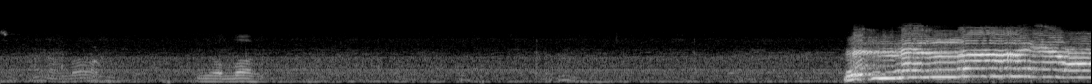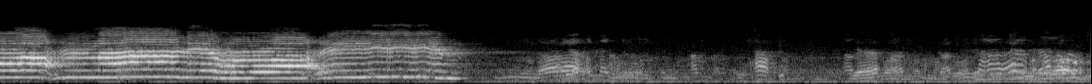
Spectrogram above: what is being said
سبحان الله. اي والله بسم الله الرحمن الرحيم. يا أحمد. محمد الحافظ يا وتكلمت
